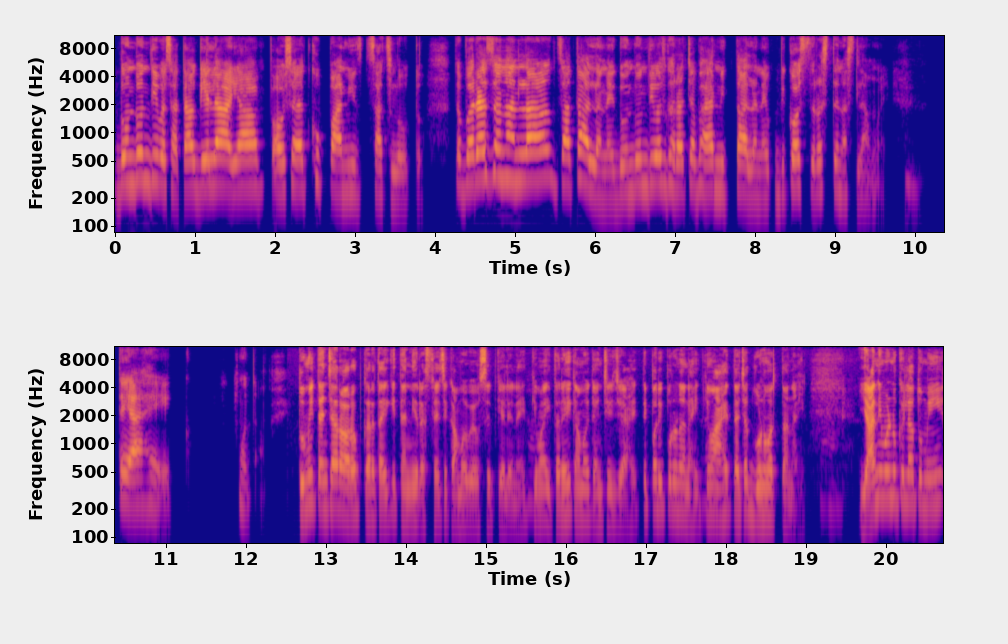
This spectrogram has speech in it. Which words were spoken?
दोन दोन दिवस. आता गेल्या या पावसाळ्यात खूप पाणी साचलं होतं. तर बऱ्याच जणांना जाता आलं नाही. दोन दोन दिवस घराच्या बाहेर निघता आलं नाही बिकॉज रस्ते नसल्यामुळे. ते आहे एक मुद्दा. तुम्ही त्यांच्यावर आरोप करताय की त्यांनी रस्त्याची कामं व्यवस्थित केले नाहीत. किंवा इतरही कामं त्यांची जी आहेत ते परिपूर्ण नाहीत किंवा आहेत त्याच्यात गुणवत्ता नाही. या निवडणुकीला तुम्ही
